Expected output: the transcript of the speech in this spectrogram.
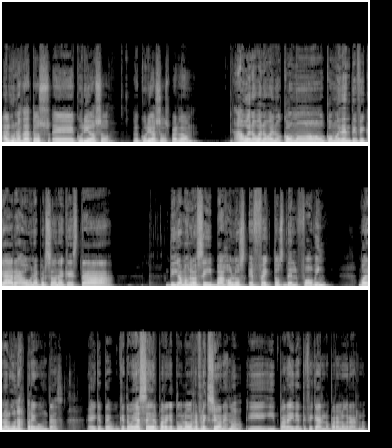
Algunos datos eh, curiosos, curiosos, perdón. Ah, bueno, bueno, bueno. ¿Cómo, ¿Cómo identificar a una persona que está, digámoslo así, bajo los efectos del fobbing? Bueno, algunas preguntas eh, que, te, voy a hacer para que tú lo reflexiones, ¿no? Y, para identificarlo, para lograrlo.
